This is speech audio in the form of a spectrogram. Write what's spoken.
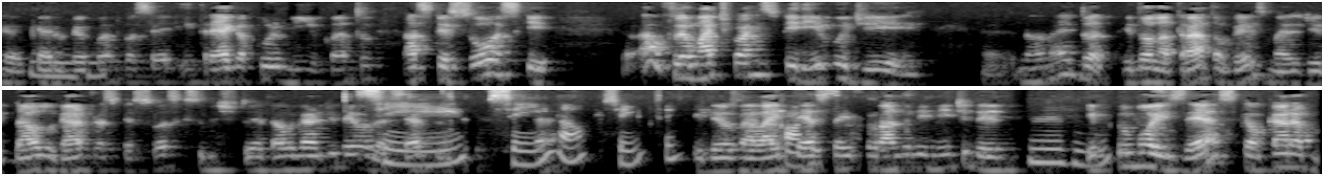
Eu quero ver o quanto você entrega por mim, o quanto as pessoas que. Ah, o fleumático corre esse perigo de. Não é idolatrar, talvez, mas de dar o lugar para as pessoas que substituem até o lugar de Deus. Sim, é certo? sim, É. não, sim, sim. E Deus vai lá e Corre testa isso lá no limite dele. Uhum. E para o Moisés, que é o cara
